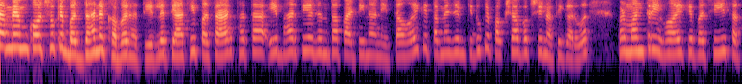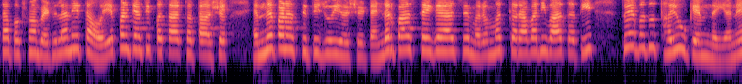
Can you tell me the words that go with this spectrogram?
તમે એમ કહો છો કે બધાને ખબર હતી, એટલે ત્યાંથી પસાર થતા એ ભારતીય જનતા પાર્ટીના નેતા હોય કે તમે જેમ કીધું કે પક્ષાપક્ષી નથી કરવું, પણ મંત્રી હોય કે પછી સત્તા પક્ષમાં બેઠેલા નેતા હોય, એ પણ ત્યાંથી પસાર થતા હશે. એમને પણ આ સ્થિતિ જોઈ હશે. ટેન્ડર પાસ થઈ ગયા છે, મરમ્મત કરાવવાની વાત હતી, તો એ બધું થયું કેમ નહીં? અને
